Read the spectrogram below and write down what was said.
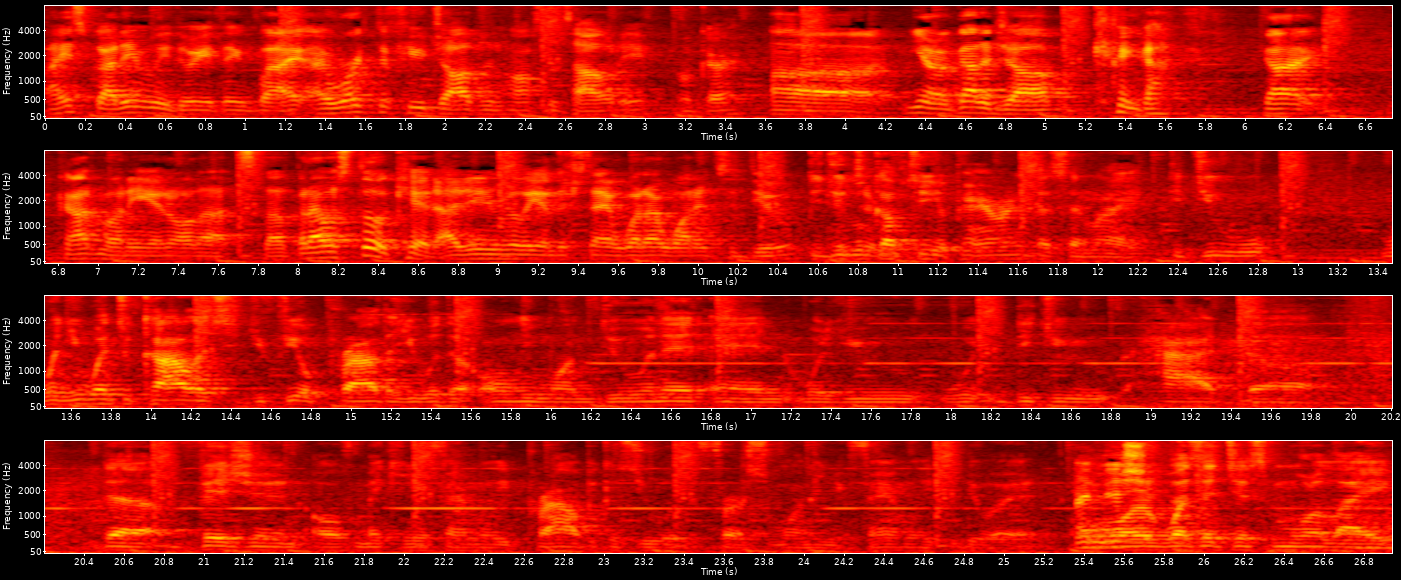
high school, I didn't really do anything, but I, I worked a few jobs in hospitality Okay. uh, you know, got a job, got got got money and all that stuff. But I was still a kid. I didn't really understand what I wanted to do. Did you look up to your parents? As in, like, did you, when you went to college, did you feel proud that you were the only one doing it? And were you, w- did you had the, the vision of making your family proud because you were the first one in your family to do it, or was it just more like,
